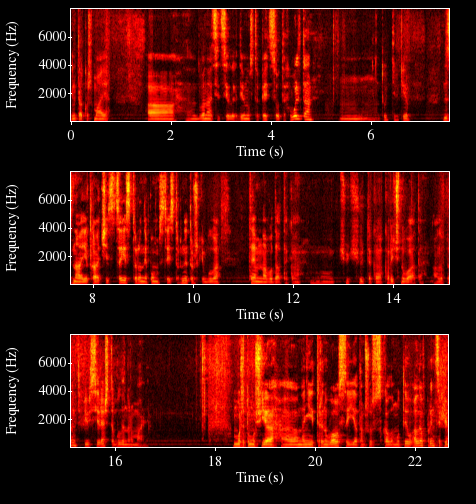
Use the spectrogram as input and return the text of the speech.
Він також має 12,95 вольта. Тут тільки не знаю, яка чи з цієї сторони, по-моєму, з цієї сторони трошки була темна вода, така, ну, чуть-чуть така коричнувата. Але в принципі всі решта були нормальні. Може, тому що я е, на ній тренувався і я там щось скаламутив, але в принципі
